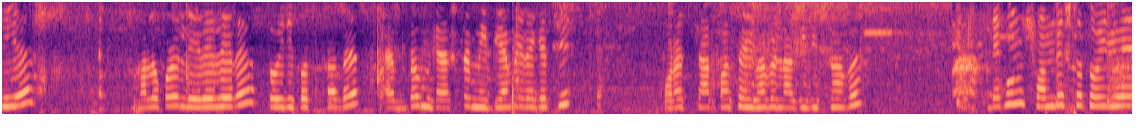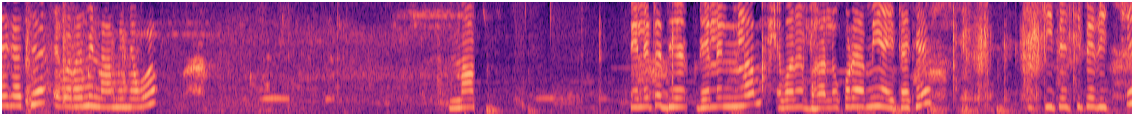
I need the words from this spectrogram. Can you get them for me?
দিয়ে ভালো করে লেড়ে লেড়ে তৈরি করতে হবে। একদম গ্যাসটা মিডিয়ামে রেখেছি। কড়ার চারপাশে এইভাবে লাগিয়ে দিতে হবে। দেখুন, সন্দেশটা তৈরি হয়ে গেছে। এবার আমি নামিয়ে নেব। না প্লেটে ঢেলে নিলাম। এবারে ভালো করে আমি এইটাকে চিপে চিপে দিচ্ছি।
